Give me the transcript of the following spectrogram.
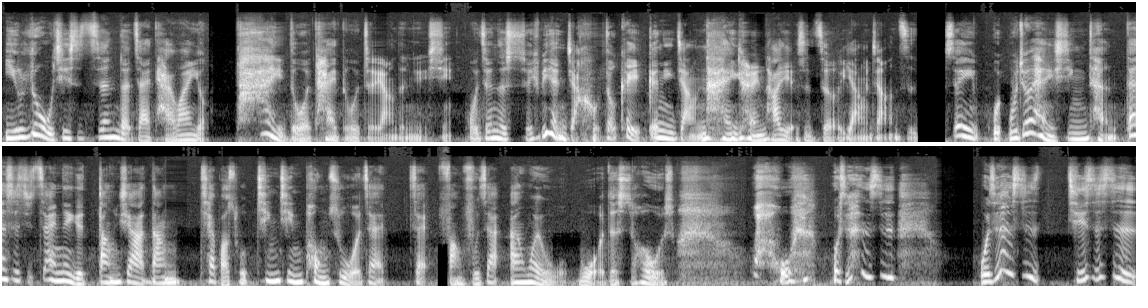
一路其实真的在台湾有太多太多这样的女性，我真的随便讲，我都可以跟你讲哪一个人她也是这样这样子，所以我我就很心疼。但是在那个当下，当蔡宝珠轻轻碰触我，在在仿佛在安慰我我的时候，我说：“哇，我我真的是，我真的是，其实是。”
